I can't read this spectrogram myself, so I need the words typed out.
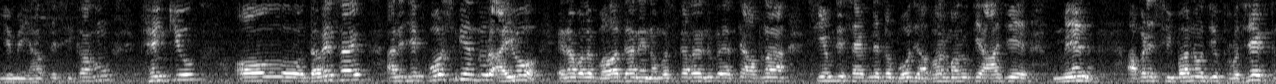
ये मैं यहाँ से सीखा हूँ થેન્ક યુ દવે સાહેબ અને જે કોર્સની અંદર આવ્યો એના બદલે બધાને નમસ્કાર અને ત્યાં આપણા સીએમડી સાહેબને તો બહુ જ આભાર માનું કે આ જે મેન આપણે સિબાનો જે પ્રોજેક્ટ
